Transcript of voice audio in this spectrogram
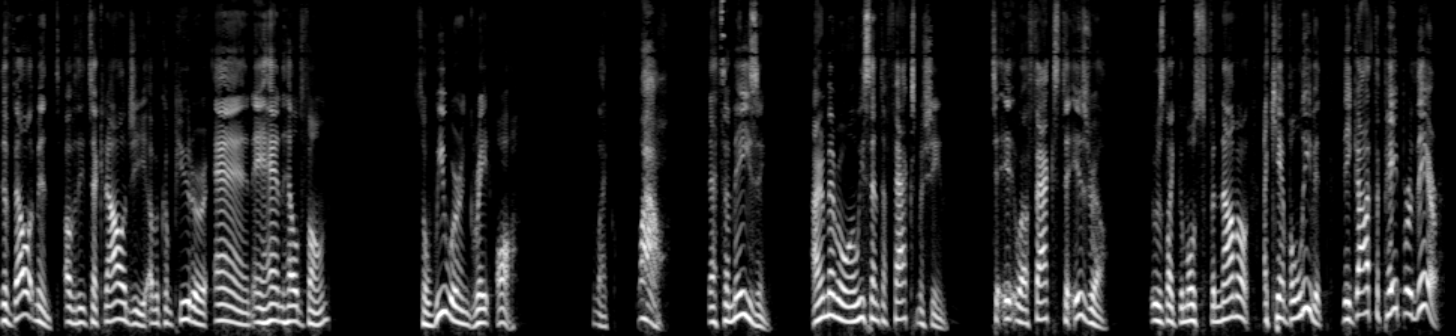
development of the technology of a computer and a handheld phone, so we were in great awe. We're like, wow, that's amazing. I remember when we sent a fax machine to well, fax to Israel. It was like the most phenomenal. I can't believe it. They got the paper there.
